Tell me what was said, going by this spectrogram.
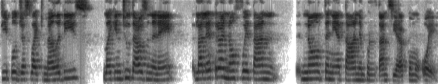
people just liked melodies. Like in 2008, la letra no fue tan, no tenía tan importancia como hoy.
